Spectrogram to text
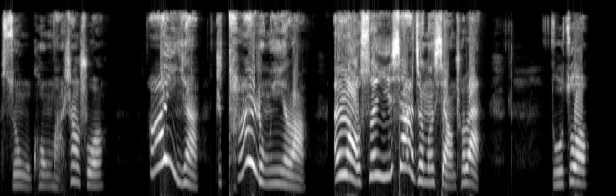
孙悟空马上说：“哎呀，这太容易了，俺老孙一下就能想出来，读作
